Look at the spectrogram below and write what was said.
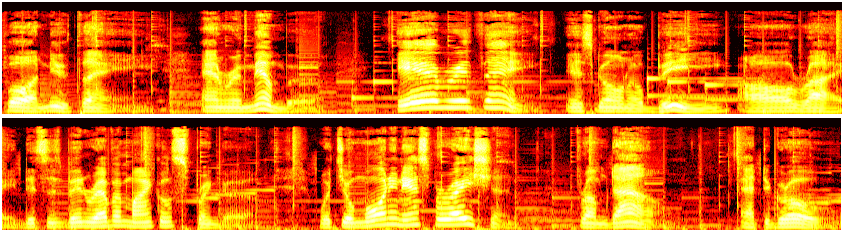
for a new thing. And remember, everything is going to be all right. This has been Reverend Michael Springer with your morning inspiration from down at the Grove.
